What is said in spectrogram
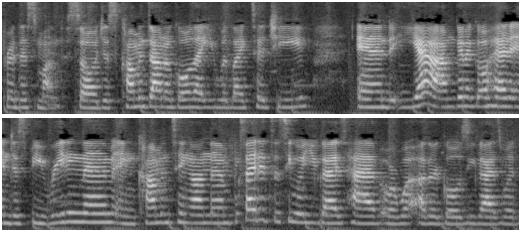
for this month. So just comment down a goal that you would like to achieve and yeah i'm gonna go ahead and just be reading them and commenting on them. Excited to see what you guys have or what other goals you guys would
